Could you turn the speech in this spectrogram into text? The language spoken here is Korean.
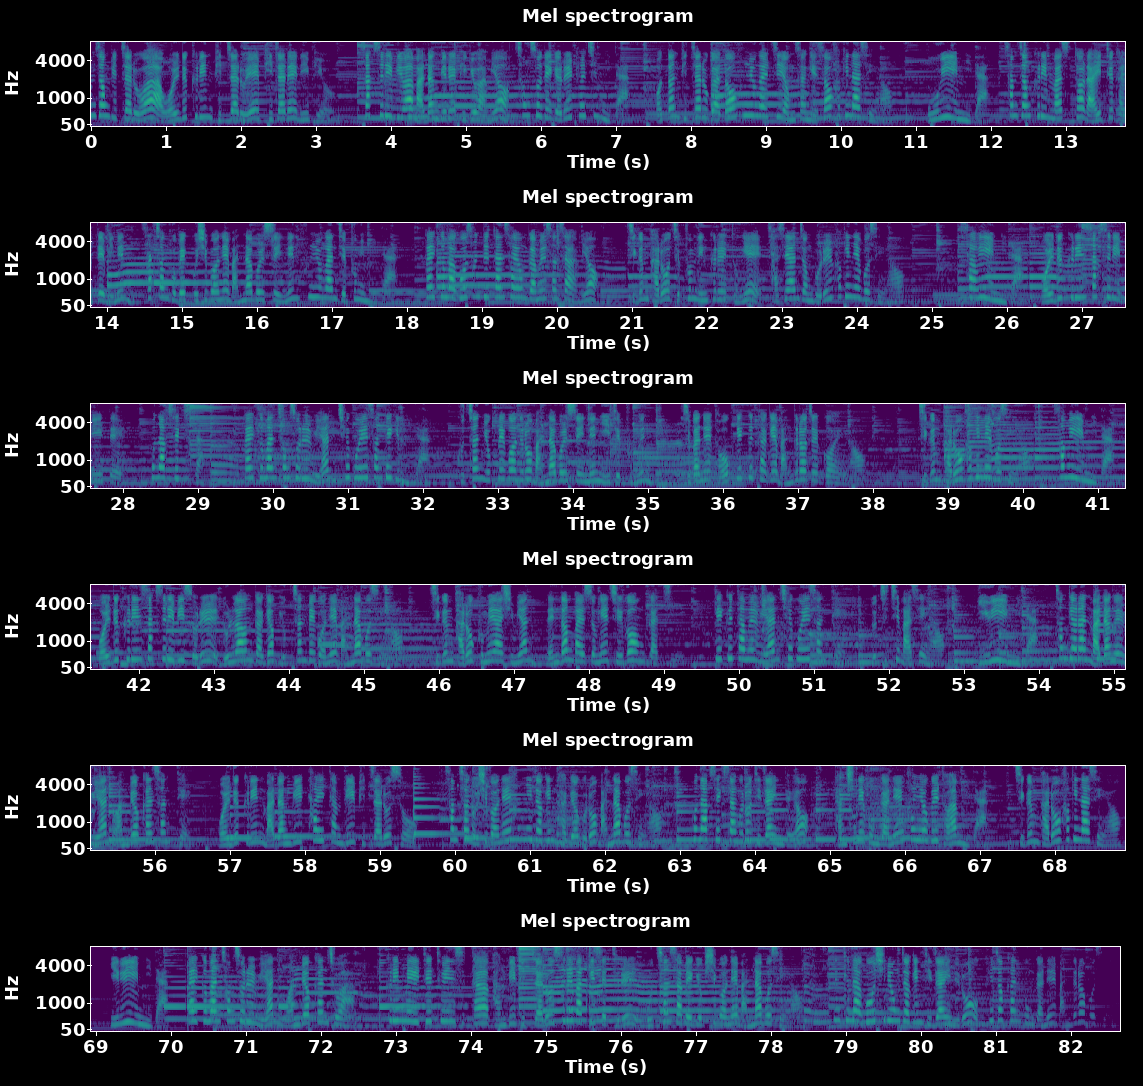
삼성 빗자루와 월드크린 빗자루의 비자레 리뷰. 싹스리비와 마당비를 비교하며 청소 대결을 펼칩니다. 어떤 빗자루가 더 훌륭할지 영상에서 확인하세요. 5위입니다. 삼성 크림 마스터 라이트 갈대비는 4,990원에 만나볼 수 있는 훌륭한 제품입니다. 깔끔하고 산뜻한 사용감을 선사하며 지금 바로 제품 링크를 통해 자세한 정보를 확인해보세요. 4위입니다. 월드크린 싹스리비 때 혼합 색상 깔끔한 청소를 위한 최고의 선택입니다. 9,600원으로 만나볼 수 있는 이 제품은 집안을 더욱 깨끗하게 만들어줄 거예요. 지금 바로 확인해보세요. 3위입니다. 월드크린 싹스리비소를 놀라운 가격 6,100원에 만나보세요. 지금 바로 구매하시면 랜덤 발송의 즐거움까지 깨끗함을 위한 최고의 선택 놓치지 마세요. 2위입니다. 청결한 마당을 위한 완벽한 선택 월드크린 마당비 타이탄비 빗자루 소 3,050원의 합리적인 가격으로 만나보세요. 혼합 색상으로 디자인되어 당신의 공간에 활력을 더합니다. 지금 바로 확인하세요. 1위입니다. 깔끔한 청소를 위한 완벽한 조합. 크림메이트 트윈스타 방비 빗자루 쓰레받기 세트를 5,460원에 만나보세요. 튼튼하고 실용적인 디자인으로 쾌적한 공간을 만들어보세요.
